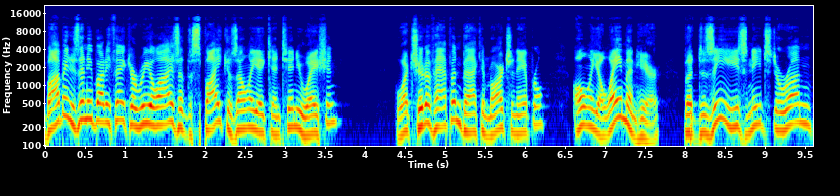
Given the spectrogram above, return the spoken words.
Bobby, does anybody think or realize that the spike is only a continuation? What should have happened back in March and April? Only a layman here, but disease needs to run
